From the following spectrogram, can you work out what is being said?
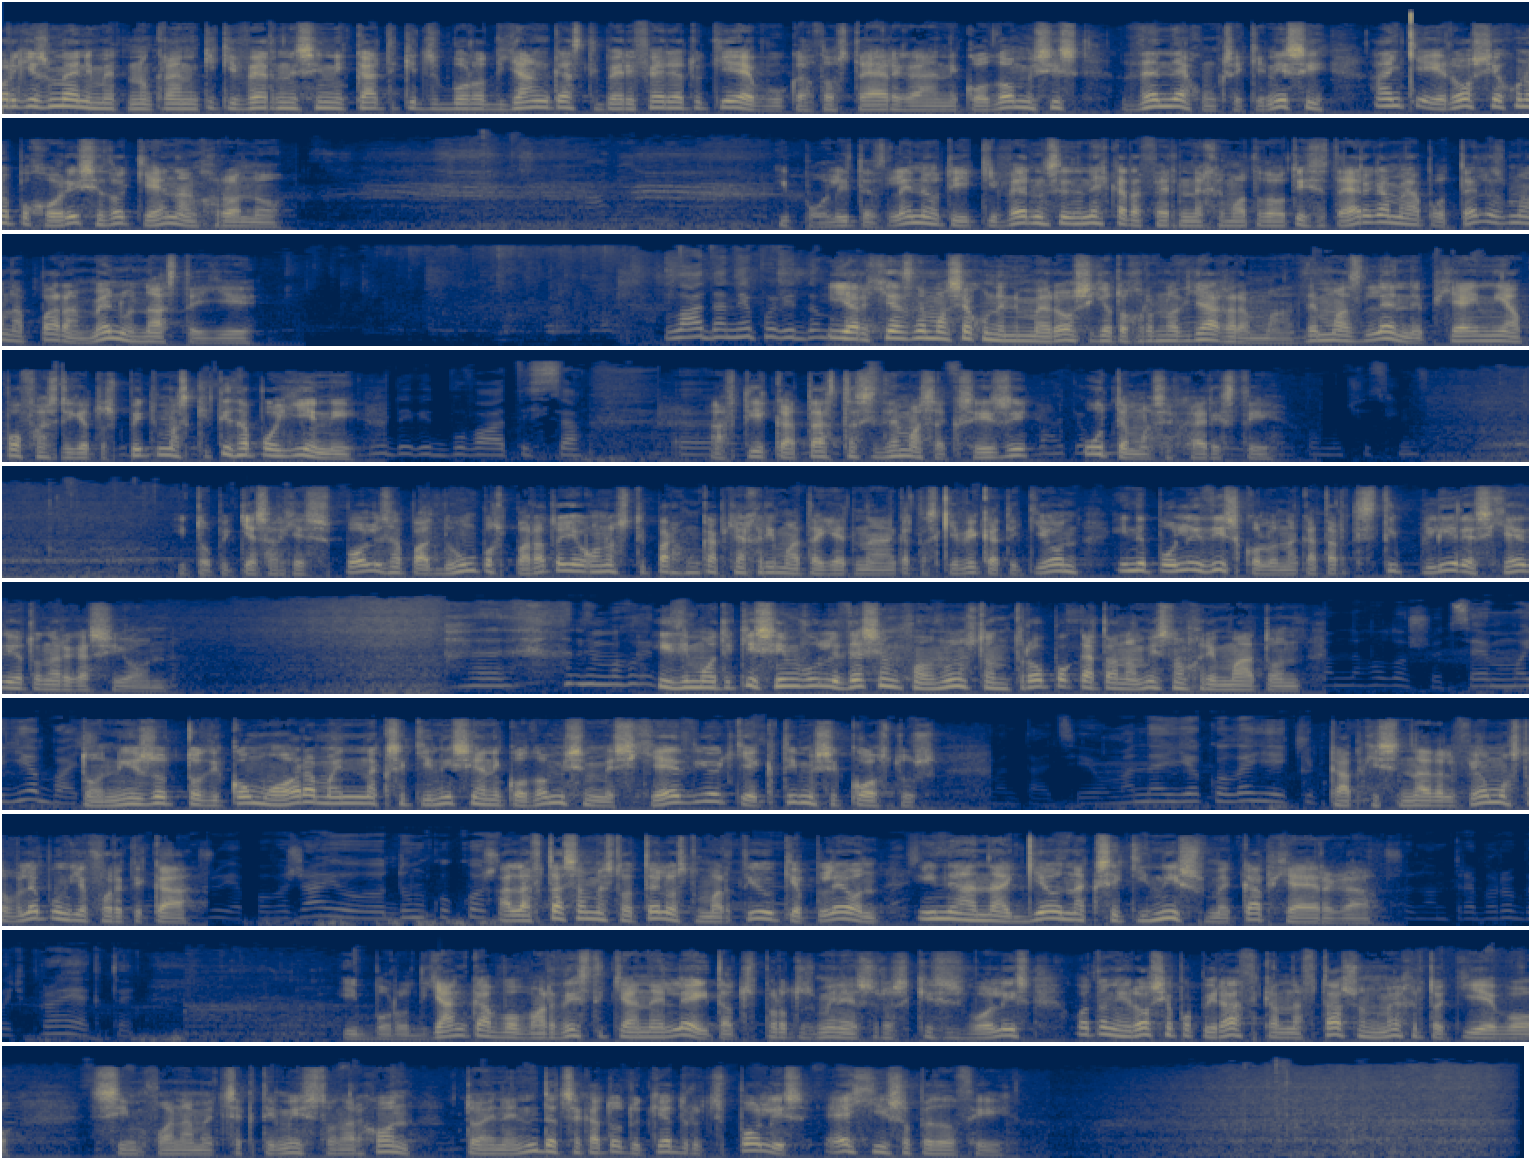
Οργισμένοι με την Ουκρανική κυβέρνηση είναι οι κάτοικοι της Μποροντιάνκα στην περιφέρεια του Κιέβου, καθώς τα έργα ανοικοδόμησης δεν έχουν ξεκινήσει, αν και οι Ρώσοι έχουν αποχωρήσει εδώ και έναν χρόνο. Οι πολίτες λένε ότι η κυβέρνηση δεν έχει καταφέρει να χρηματοδοτήσει τα έργα με αποτέλεσμα να παραμένουν άστεγοι. Οι αρχές δεν μας έχουν ενημερώσει για το χρονοδιάγραμμα, δεν μας λένε ποια είναι η απόφαση για το σπίτι μας και τι θα απογίνει. Αυτή η κατάσταση δεν μας αξίζει, ούτε μας ευχαριστεί. Οι τοπικές αρχές της πόλης απαντούν πως παρά το γεγονός ότι υπάρχουν κάποια χρήματα για την ανακατασκευή κατοικιών, είναι πολύ δύσκολο να καταρτιστεί πλήρες σχέδιο των εργασιών. Οι δημοτικοί σύμβουλοι δεν συμφωνούν στον τρόπο κατανομής των χρημάτων. Τονίζω ότι το δικό μου όραμα είναι να ξεκινήσει η ανοικοδόμηση με σχέδιο και εκτίμηση κόστους. Κάποιοι συνάδελφοι όμως το βλέπουν διαφορετικά. Αλλά φτάσαμε στο τέλος του Μαρτίου και πλέον είναι αναγκαίο να ξεκινήσουμε κάποια έργα. Η Μποροντιάνκα βομβαρδίστηκε ανελαίητα τους πρώτους μήνες τη ρωσικής εισβολής όταν οι Ρώσοι αποπειράθηκαν να φτάσουν μέχρι το Κίεβο. Σύμφωνα με τις εκτιμήσεις των αρχών, το 90% του κέντρου της πόλης έχει ισοπεδωθεί.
